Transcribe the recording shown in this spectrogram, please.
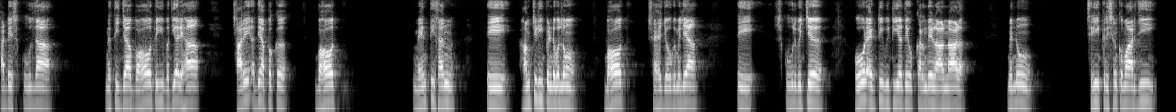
ਸਾਡੇ ਸਕੂਲ ਦਾ ਨਤੀਜਾ ਬਹੁਤ ਹੀ ਵਧੀਆ ਰਿਹਾ। ਸਾਰੇ ਅਧਿਆਪਕ ਬਹੁਤ ਮਿਹਨਤੀ ਸਨ ਤੇ ਹਮਚੜੀ ਪਿੰਡ ਵੱਲੋਂ ਬਹੁਤ ਸਹਿਯੋਗ ਮਿਲਿਆ ਤੇ ਸਕੂਲ ਵਿੱਚ ਹੋਰ ਐਕਟੀਵਿਟੀ ਅਤੇ ਉਹ ਕਰਨ ਦੇ ਨਾਲ ਨਾਲ ਮੈਨੂੰ ਸ੍ਰੀ ਕ੍ਰਿਸ਼ਨ ਕੁਮਾਰ ਜੀ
